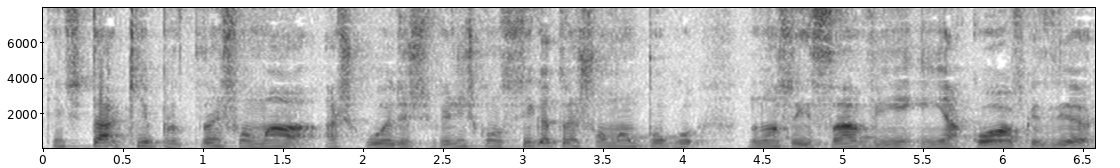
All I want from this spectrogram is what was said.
que a gente está aqui para transformar as coisas, que a gente consiga transformar um pouco do nosso Isav em, em Yakov, quer dizer,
